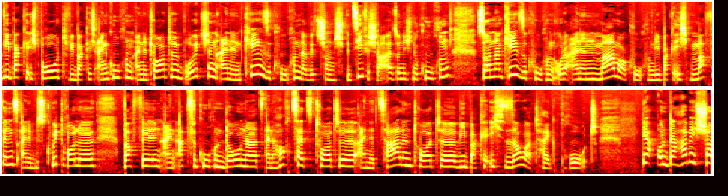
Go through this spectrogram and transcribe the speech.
Wie backe ich Brot? Wie backe ich einen Kuchen, eine Torte, Brötchen, einen Käsekuchen? Da wird es schon schon spezifischer, also nicht nur Kuchen, sondern Käsekuchen oder einen Marmorkuchen. Wie backe ich Muffins, eine Biskuitrolle, Waffeln, einen Apfelkuchen, Donuts, eine Hochzeitstorte, eine Zahlentorte. Wie backe ich Sauerteigbrot? Ja, und da habe ich schon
